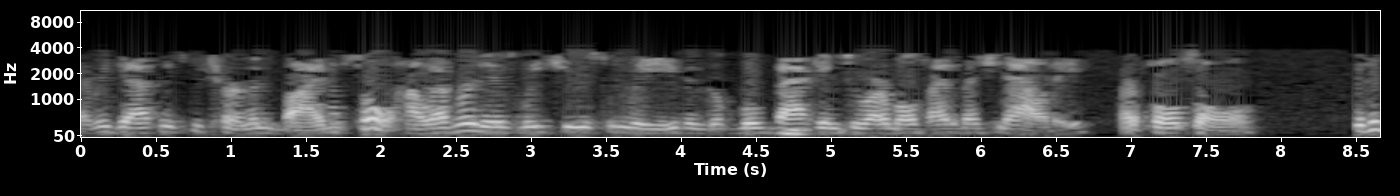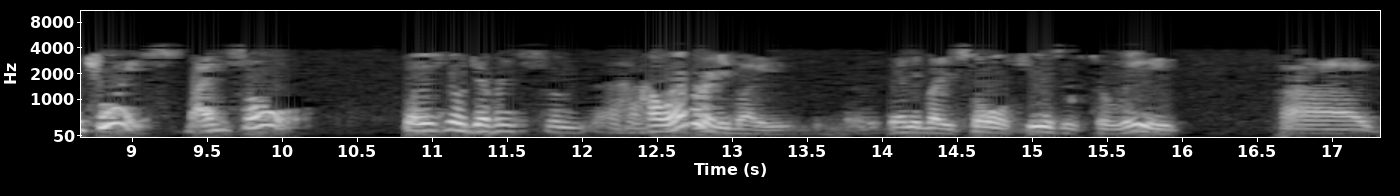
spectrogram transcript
Every death is determined by the soul. However it is we choose to leave and go, move back into our multidimensionality, our full soul, is a choice by the soul. So there's no difference from however anybody, anybody's soul chooses to leave. Uh,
